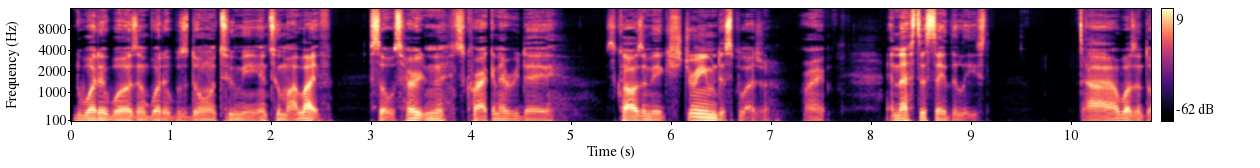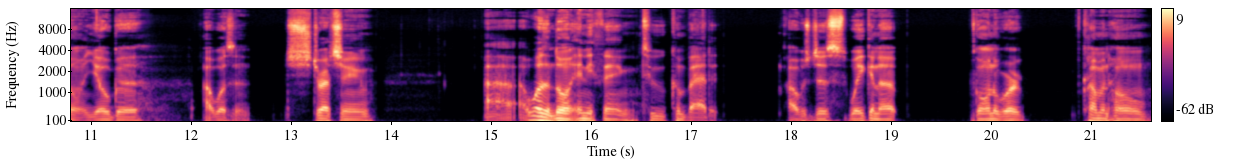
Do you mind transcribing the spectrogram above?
what it was and what it was doing to me into my life. So it's hurting, it's cracking every day, it's causing me extreme displeasure, right? And that's to say the least. I wasn't doing yoga, I wasn't stretching, I, wasn't doing anything to combat it. I was just waking up, going to work, coming home.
